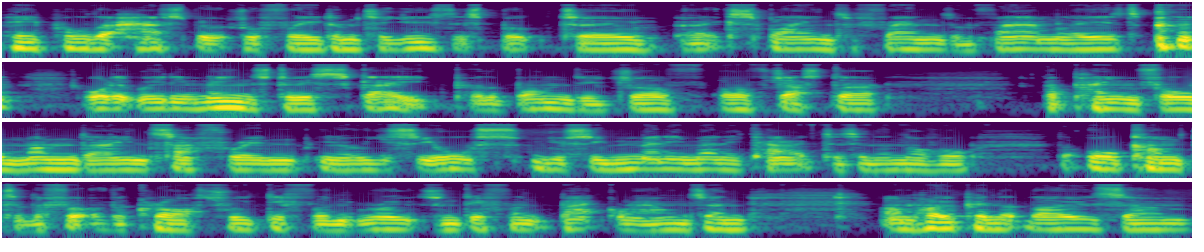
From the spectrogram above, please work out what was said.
people that have spiritual freedom to use this book to uh, explain to friends and families what it really means to escape the bondage of of just a a painful, mundane, suffering. You know, you see all you see many, many characters in the novel that all come to the foot of the cross through different routes and different backgrounds, and I'm hoping that those um,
